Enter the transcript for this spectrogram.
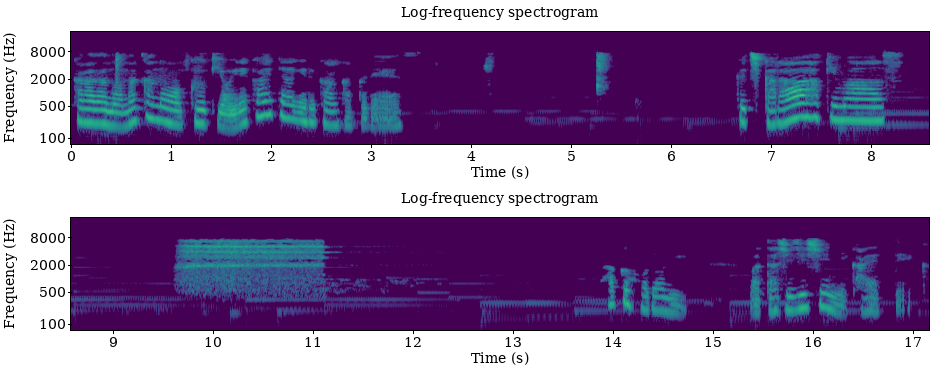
体の中の空気を入れ替えてあげる感覚です。口から吐きます。吐くほどに私自身に帰っていく。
